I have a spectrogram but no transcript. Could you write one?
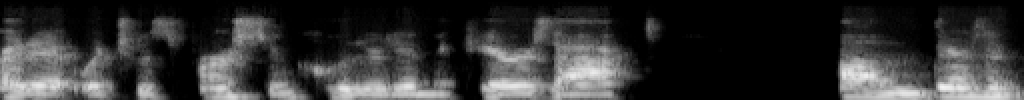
credit, which was first included in the CARES Act. Um, there's a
